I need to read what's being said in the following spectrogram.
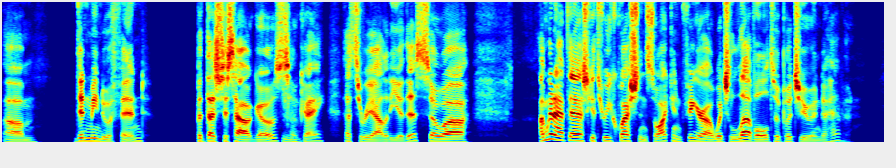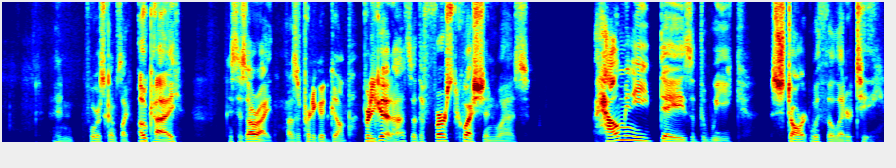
Um, didn't mean to offend, but that's just how it goes. Mhm. Okay. That's the reality of this. So, uh, I'm going to have to ask you three questions so I can figure out which level to put you into heaven. And Forrest Gump's like, okay. He says, all right, that was a pretty good gump. pretty good, huh? So the first question was, how many days of the week start with the letter T?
